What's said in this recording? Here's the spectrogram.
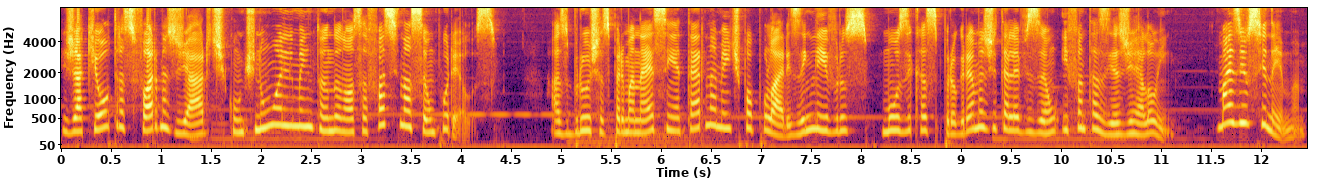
já que outras formas de arte continuam alimentando nossa fascinação por elas. As bruxas permanecem eternamente populares em livros, músicas, programas de televisão e fantasias de Halloween. Mas e o cinema?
